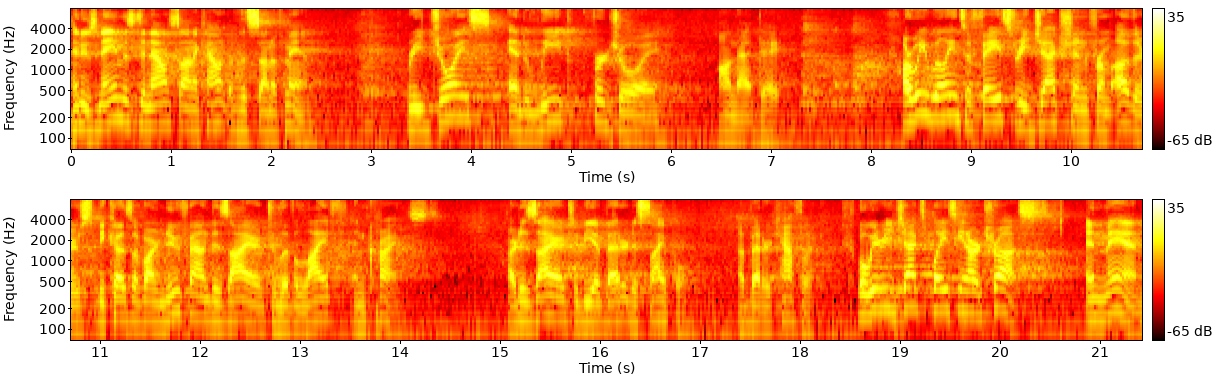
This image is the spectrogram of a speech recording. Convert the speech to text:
and whose name is denounced on account of the Son of Man. Rejoice and leap for joy on that day. Are we willing to face rejection from others because of our newfound desire to live a life in Christ? our desire to be a better disciple, a better Catholic. Well, we reject placing our trust in man,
